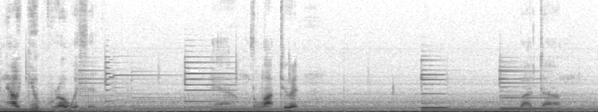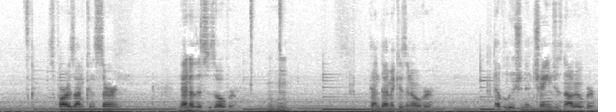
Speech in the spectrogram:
and how you grow with it. Yeah, there's a lot to it, but um, as far as I'm concerned, none of this is over. Mm-mm. Pandemic isn't over. Evolution and change is not over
